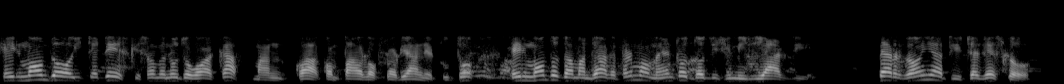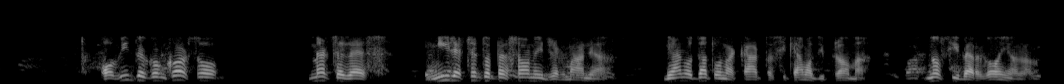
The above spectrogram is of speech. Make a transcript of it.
che il mondo, i tedeschi sono venuti qua a Kaufman, qua con Paolo Floriani e tutto, che il mondo da mangiare per il momento 12 miliardi. Vergognati tedesco. Ho vinto il concorso Mercedes, 1100 persone in Germania. Mi hanno dato una carta, si chiama diploma. non si vergognano.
